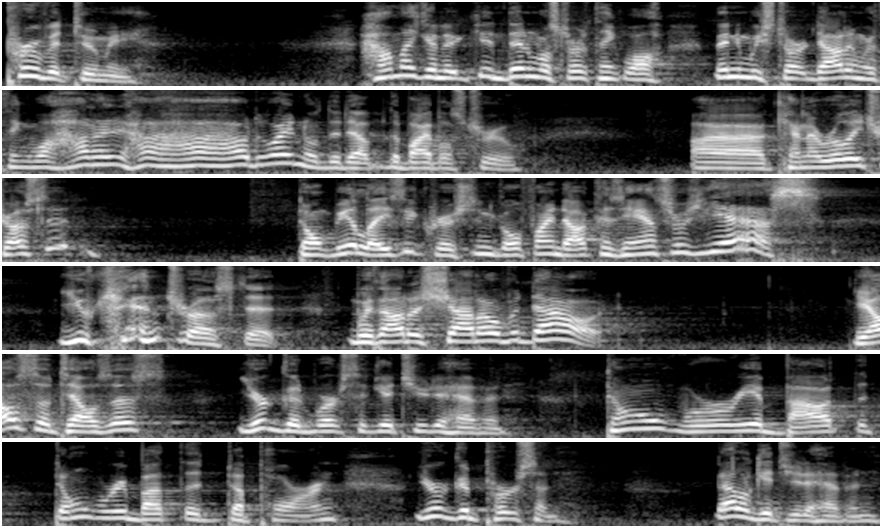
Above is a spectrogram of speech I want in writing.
Prove it to me. How am I going to? And then we'll start thinking, well, then we start doubting. We're thinking, well, how do I, how, how do I know the, the Bible's true? Uh, can I really trust it? Don't be a lazy Christian. Go find out because the answer is yes. You can trust it without a shadow of a doubt. He also tells us your good works will get you to heaven. Don't worry about the don't worry about the, the porn. You're a good person. That'll get you to heaven.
